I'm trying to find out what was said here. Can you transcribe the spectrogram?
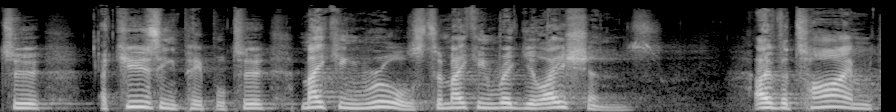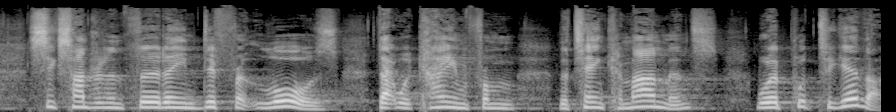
to accusing people, to making rules, to making regulations. Over time, 613 different laws that were, came from the Ten Commandments were put together.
